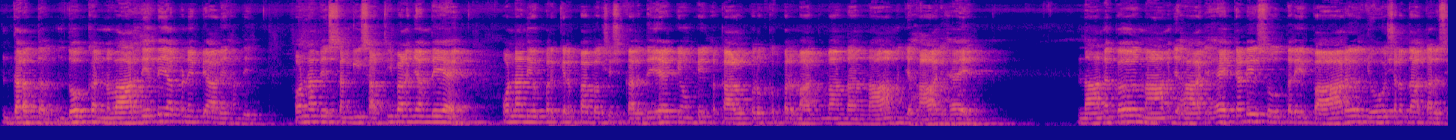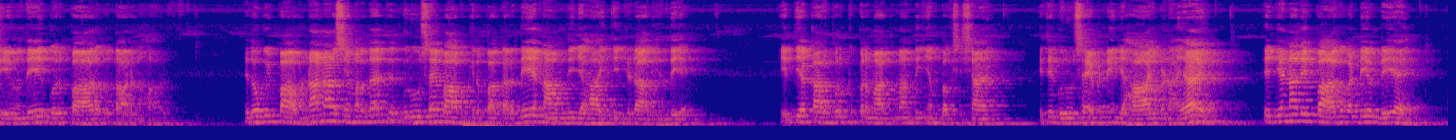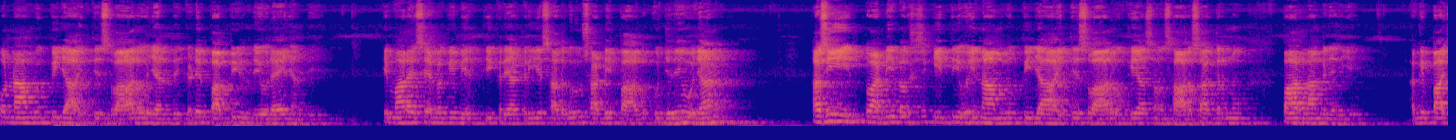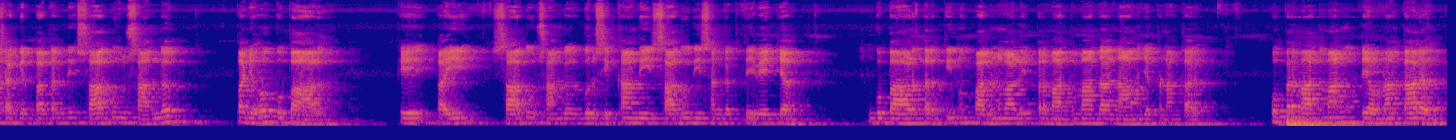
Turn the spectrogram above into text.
ਦਰਦ, ਦੁੱਖ ਨਿਵਾਰ ਦਿੰਦੇ ਆਪਣੇ ਪਿਆਰਿਆਂ ਦੇ। ਉਹਨਾਂ ਦੇ ਸੰਗੀ ਸਾਥੀ ਬਣ ਜਾਂਦੇ ਐ। ਉਹਨਾਂ ਦੇ ਉੱਪਰ ਕਿਰਪਾ ਬਖਸ਼ਿਸ਼ ਕਰਦੇ ਐ, ਕਿਉਂਕਿ ਅਕਾਲ ਪੁਰਖ ਪਰਮਾਤਮਾ ਦਾ ਨਾਮ ਜਹਾਜ਼ ਹੈ। ਨਾਨਕ ਨਾਮ ਜਹਾਜ਼ ਹੈ ਚੜੇ ਸੋ ਤਰੇ ਪਾਰ, ਜੋ ਸ਼ਰਧਾ ਕਰ ਸੇਵੰਦੇ ਗੁਰ ਪਾਰ ਉਤਾਰਨ ਜਦੋਂ ਕੋਈ ਭਾਵਨਾ ਨਾਲ ਸਿਮਰਦਾ ਹੈ ਤੇ ਗੁਰੂ ਸਾਹਿਬ ਆਪ ਕਿਰਪਾ ਕਰਦੇ ਆ, ਨਾਮ ਦੇ ਜਹਾਜ਼ ਤੇ ਚੜਾ ਦਿੰਦੇ ਆ। ਇੱਥੇ ਅਕਾਲ ਪੁਰਖ ਪਰਮਾਤਮਾ ਦੀਆਂ ਬਖਸ਼ਿਸ਼ਾਂ ਹੈ। ਇੱਥੇ ਗੁਰੂ ਸਾਹਿਬ ਨੇ ਜਹਾਜ਼ ਬਣਾਇਆ ਹੈ ਤੇ ਜਿਨ੍ਹਾਂ ਦੇ ਭਾਗ ਵੱਡੇ ਹੁੰਦੇ ਐ ਉਹ ਨਾਮ ਰੂਪੀ ਜਹਾਜ਼ ਤੇ ਸਵਾਰ ਹੋ ਜਾਂਦੇ, ਜਿਹੜੇ ਪਾਪੀ ਹੁੰਦੇ ਉਹ ਰਹਿ ਜਾਂਦੇ। ਇਹ ਮਹਾਰਾਜ ਸਾਹਿਬ ਅੱਗੇ ਬੇਨਤੀ ਕਰਿਆ ਕਰੀਏ, ਸਤਿਗੁਰੂ ਸਾਡੇ ਭਾਗ ਉਜਲੇ ਹੋ ਜਾਣ। ਅਸੀਂ ਤੁਹਾਡੀ ਬਖਸ਼ਿਸ਼ ਕੀਤੀ ਹੋਈ ਨਾਮ ਰੂਪੀ ਜਹਾਜ਼ ਤੇ ਸਵਾਰ ਹੋ ਕੇ ਆ ਸੰਸਾਰ ਸਾਗਰ ਨੂੰ ਪਾਰ ਲੰਘ ਜਾਈਏ। ਅੱਗੇ ਪਾਤਸ਼ਾਹ ਕਿਰਪਾ ਕਰਦੇ, ਸਾਧੂ ਸੰਗ ਭਜੋ ਗੋਪਾਲ। ਕਿ ਭਾਈ ਸਾਧੂ ਸੰਗ ਗੁਰਸਿੱਖਾਂ ਦੀ, ਸਾਧੂ ਦੀ ਸੰਗਤ ਦੇ ਵਿੱਚ ਗੋਪਾਲ ਧਰਤੀ ਨੂੰ ਪਾਲਣ ਵਾਲੇ ਪ੍ਰਮਾਤਮਾ ਦਾ ਨਾਮ ਜਪਣਾ ਕਰ। ਉਹ ਪ੍ਰਮਾਤਮਾ ਨੂੰ ਧਿਆਉਣਾ ਕਰ।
